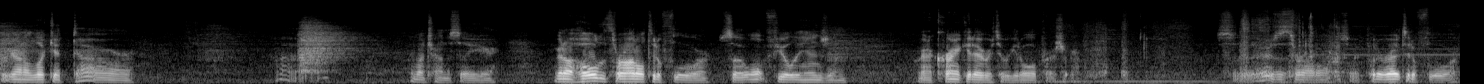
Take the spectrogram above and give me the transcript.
we're going to look at our uh, what am I trying to say here? We're going to hold the throttle to the floor so it won't fuel the engine. We're going to crank it over till we get oil pressure. So there's the throttle. So we put it right to the floor.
